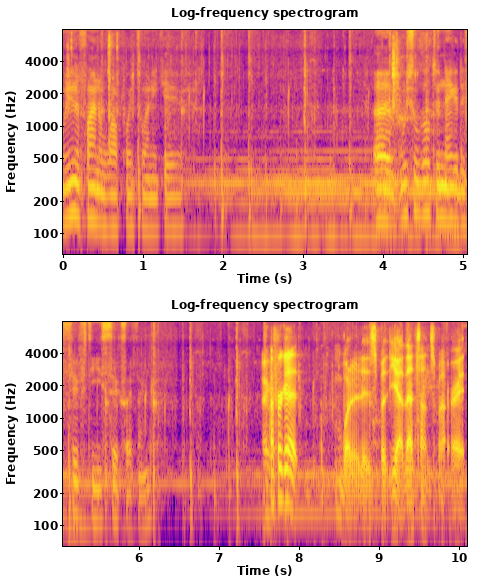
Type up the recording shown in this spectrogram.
We need to find a 1.20 cave. Uh, we should go to negative 56, I think. I forget what it is, but yeah, that sounds about right.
